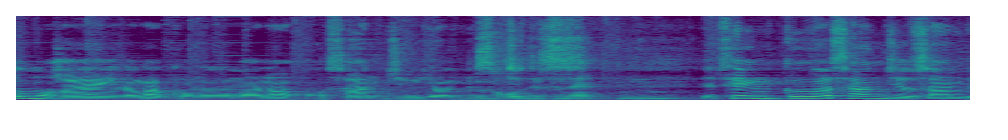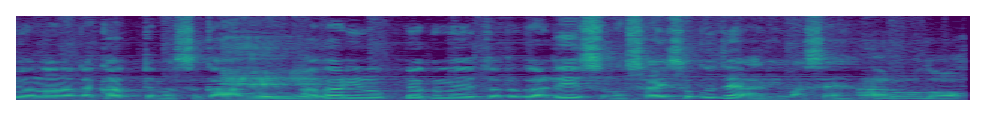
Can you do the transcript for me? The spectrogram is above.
最も速いのがこの馬の34秒1です。ね、うん。で天空は33秒7で勝ってますが、ええ。上がり 600m がレースの最速ではありません、なるほど。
